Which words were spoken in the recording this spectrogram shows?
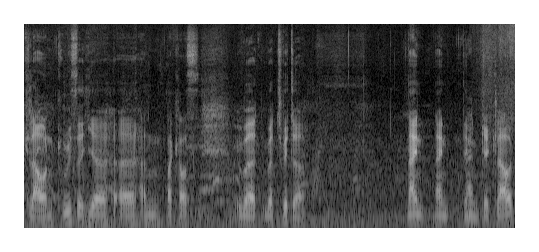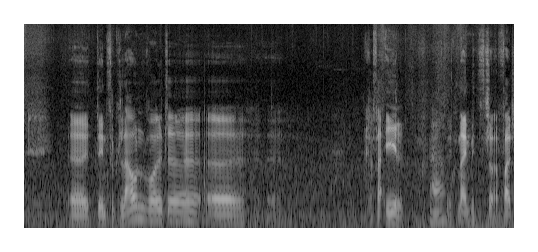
klauen. Grüße hier äh, an Backhaus über, über Twitter. Nein, nein, den Nein. geklaut, äh, den zu klauen wollte äh, äh, Raphael. Ja. Nein, das ist schon falsch.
